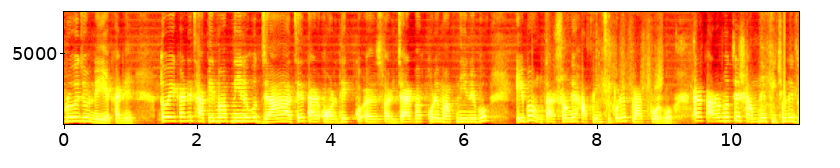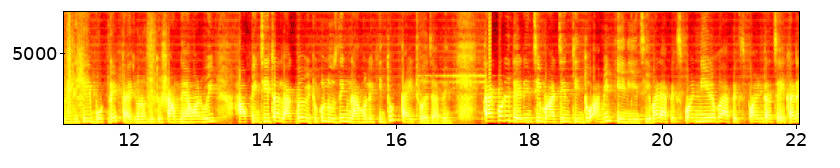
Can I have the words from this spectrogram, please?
প্রয়োজন নেই এখানে। তো এখানে ছাতির মাপ নিয়ে নেব, যা আছে তার অর্ধেক সরি চার ভাগ করে মাপ নিয়ে নেব এবং তার সঙ্গে হাফ ইঞ্চি করে প্লাস করব। তার কারণ হচ্ছে সামনে পিছনে দুই দিকেই বোট নেক তাই জন্য কিন্তু সামনে আমার ওই হাফ ইঞ্চিটা লাগবে, ওইটুকু লুজিং না হলে কিন্তু টাইট হয়ে যাবে। তারপরে দেড় ইঞ্চি মার্জিন কিন্তু আমি নিয়ে নিয়েছি। এবার অ্যাপেক্স পয়েন্ট নিয়ে নেব অ্যাপেক্স পয়েন্ট আছে এখানে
